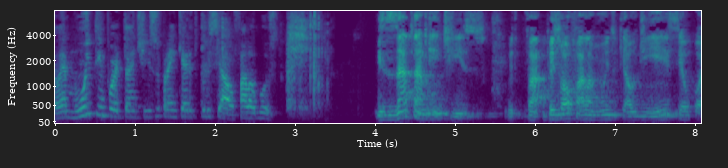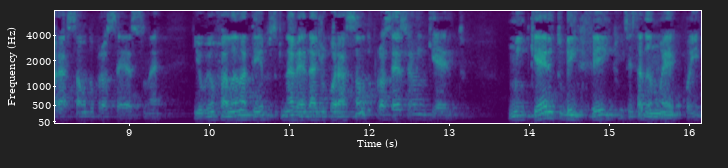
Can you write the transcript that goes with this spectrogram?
Então é muito importante isso para inquérito policial. Fala, Augusto. Exatamente isso. O pessoal fala muito que a audiência é o coração do processo, né? E eu venho falando há tempos que, na verdade, o coração do processo é o inquérito. Um inquérito bem feito, você está dando um eco aí?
